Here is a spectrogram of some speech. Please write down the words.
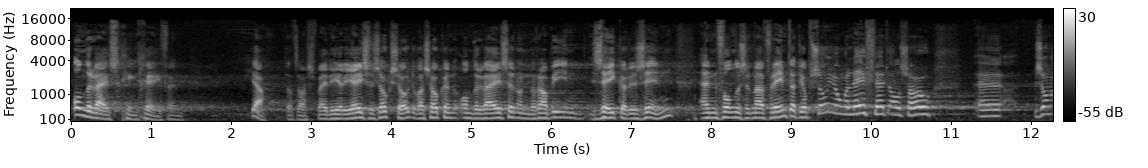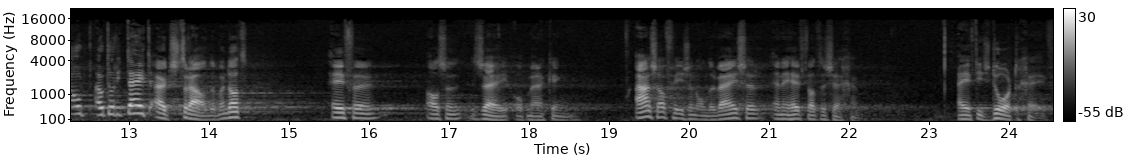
onderwijs ging geven. Ja, dat was bij de Heer Jezus ook zo. Er was ook een onderwijzer, een rabbi in zekere zin. En vonden ze het maar vreemd dat hij op zo'n jonge leeftijd al zo uh, zo'n autoriteit uitstraalde. Maar dat even als een zijopmerking. Asaf is een onderwijzer en hij heeft wat te zeggen. Hij heeft iets door te geven.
